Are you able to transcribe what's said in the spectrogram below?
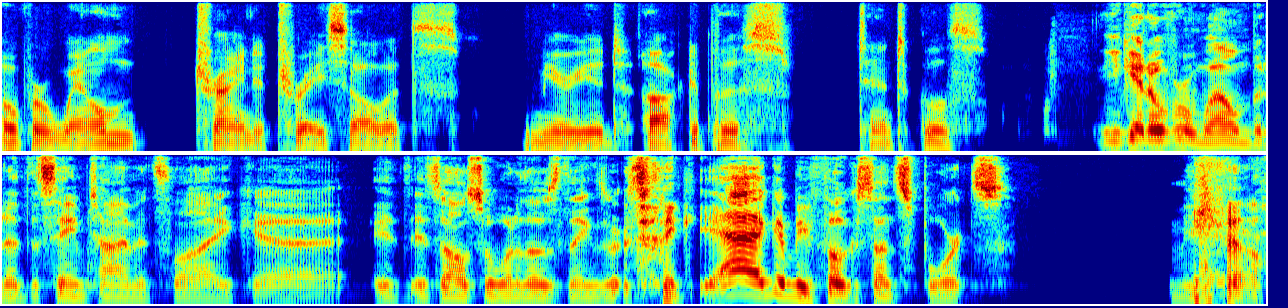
overwhelmed trying to trace all its myriad octopus tentacles. You get overwhelmed, but at the same time, it's like uh, it, it's also one of those things where it's like, yeah, I could be focused on sports. You know,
